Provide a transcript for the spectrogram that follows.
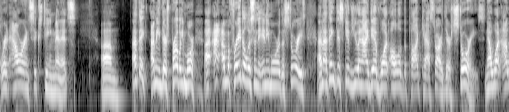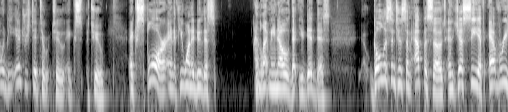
we're an hour and 16 minutes. Um, I think, I mean, there's probably more. I, am afraid to listen to any more of the stories. And I think this gives you an idea of what all of the podcasts are. They're stories. Now, what I would be interested to, to, to explore, and if you want to do this and let me know that you did this, go listen to some episodes and just see if every,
